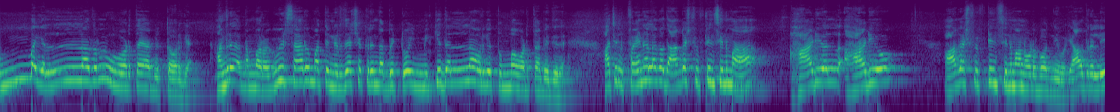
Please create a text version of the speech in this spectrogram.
ತುಂಬ ಎಲ್ಲದರಲ್ಲೂ ಹೊಡ್ತಾ ಬಿತ್ತು ಅವ್ರಿಗೆ. ಅಂದರೆ ನಮ್ಮ ರಘುವೀರ್ ಸಾರು ಮತ್ತು ನಿರ್ದೇಶಕರಿಂದ ಬಿಟ್ಟು ಇನ್ನು ಮಿಕ್ಕಿದೆಲ್ಲ ಅವ್ರಿಗೆ ತುಂಬ ಹೊಡ್ತಾ ಬಿದ್ದಿದೆ. ಆ್ಯಕ್ಚುಲಿ ಫೈನಲ್ ಆಗೋದು ಆಗಸ್ಟ್ ಫಿಫ್ಟೀನ್ ಸಿನಿಮಾ ಹಾಡಿಯೋಲ್ ಹಾಡಿಯೋ ಆಗಸ್ಟ್ ಫಿಫ್ಟೀನ್ ಸಿನಿಮಾ ನೋಡ್ಬೋದು ನೀವು. ಯಾವುದರಲ್ಲಿ?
